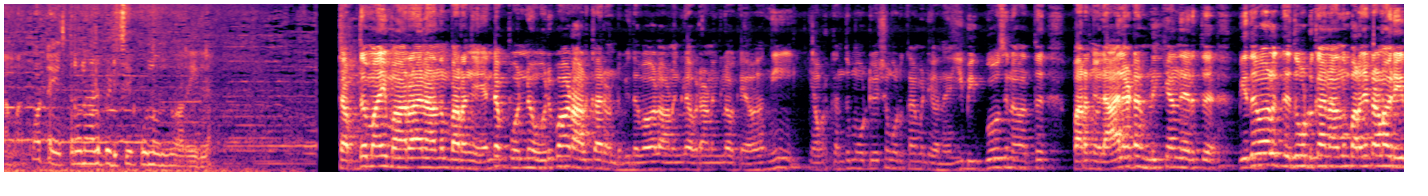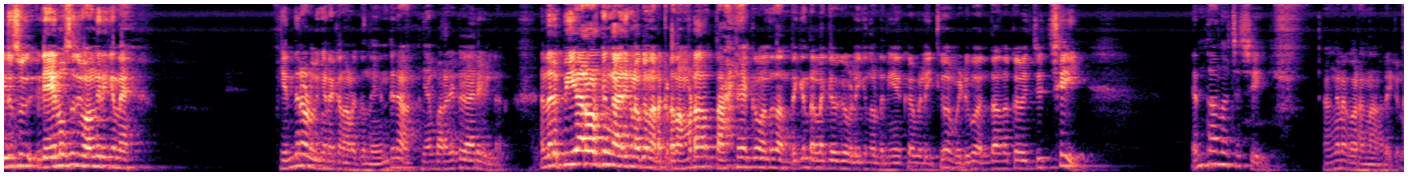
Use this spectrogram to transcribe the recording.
നമ്മക്കോട്ടെ എത്ര നാൾ പിടിച്ചേക്കുന്നൊന്നും അറിയില്ല. ശബ്ദമായി മാറാനാന്നും പറഞ്ഞ് എന്റെ പൊന്നെ ഒരുപാട് ആൾക്കാരുണ്ട്. വിധവകളാണെങ്കിലും അവരാണെങ്കിലും ഒക്കെ. നീ അവർക്ക് എന്ത് മോട്ടിവേഷൻ കൊടുക്കാൻ വേണ്ടി വന്നത് ഈ ബിഗ് ബോസിനകത്ത് പറഞ്ഞു? ലാലേട്ടൻ വിളിക്കാൻ നേരത്ത് വിധവകൾക്ക് ഇത് കൊടുക്കാനാന്നും പറഞ്ഞിട്ടാണോ രേതു രേണുസുതി വന്നിരിക്കുന്നത് എന്തിനാണോ ഇങ്ങനെയൊക്കെ നടക്കുന്നത് എന്തിനാ? ഞാൻ പറഞ്ഞിട്ട് കാര്യമില്ല. എന്നാലും പി ആർ വർക്കും കാര്യങ്ങളൊക്കെ നടക്കട്ടെ. നമ്മുടെ താഴെയൊക്കെ വന്ന് തന്തയ്ക്കും തള്ളക്കൊക്കെ വിളിക്കുന്നുണ്ട്. നീയൊക്കെ വിളിക്കുക വിടുവോ എന്താന്നൊക്കെ വെച്ച് ചെയ് എന്താന്ന് വെച്ചാൽ ചെയ്. അങ്ങനെ കുറേ നാളികൾ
